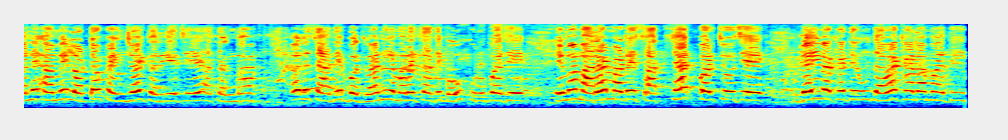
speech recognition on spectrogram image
અને અમે લોટ ઓફ એન્જોય કરીએ છીએ આ સંઘમાં. અને સાથે ભગવાનની અમારી સાથે બહુ કૃપા છે. એમાં મારા માટે સાક્ષાત પરચો છે. ગઈ વખતે હું દવાખાનામાં હતી.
